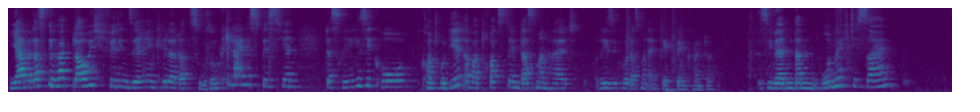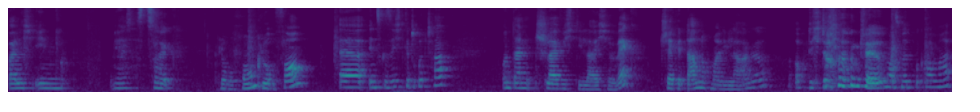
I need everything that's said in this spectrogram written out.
Ja, aber das gehört, glaube ich, für den Serienkiller dazu. So ein kleines bisschen das Risiko kontrolliert, aber trotzdem, dass man halt Risiko, dass man entdeckt werden könnte. Sie werden dann ohnmächtig sein, weil ich ihnen, wie heißt das Zeug, Chloroform? Chloroform äh, ins Gesicht gedrückt habe. Und dann schleife ich die Leiche weg, checke dann nochmal die Lage, ob nicht doch irgendwer irgendwas mitbekommen hat.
